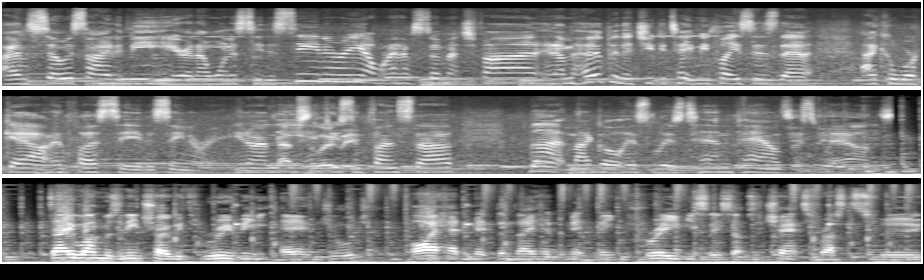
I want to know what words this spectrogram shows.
I'm so excited to be here and I want to see the scenery. I want to have so much fun. And I'm hoping that you could take me places that I could work out and plus see the scenery. You know what I mean? And Absolutely. do some fun stuff. But my goal is to lose 10 pounds this week. Pounds. Day one was an intro with Ruby and George. I hadn't met them, they hadn't met me previously, so it was a chance for us to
